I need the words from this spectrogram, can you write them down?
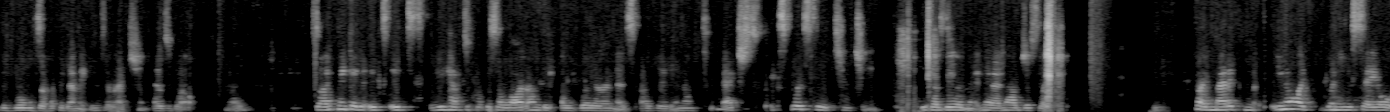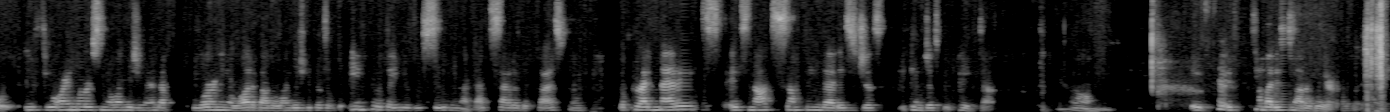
the rules of academic interaction as well, right? So I think it, it's, it's, we have to focus a lot on the awareness of it and on explicitly teaching because they're, they're not just like pragmatic, you know, like when you say, oh, if you are immersed in the language, you end up learning a lot about the language because of the input that you're receiving like outside of the classroom. But pragmatics, it's not something that is just, it can just be picked up. Um, if, if somebody's not aware of it.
